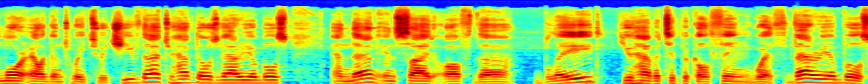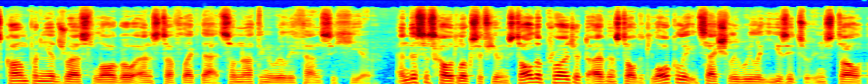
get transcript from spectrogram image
more elegant way to achieve that, to have those variables. And then inside of the blade, you have a typical thing with variables, company address, logo, and stuff like that. So nothing really fancy here. And this is how it looks if you install the project. I've installed it locally. It's actually really easy to install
